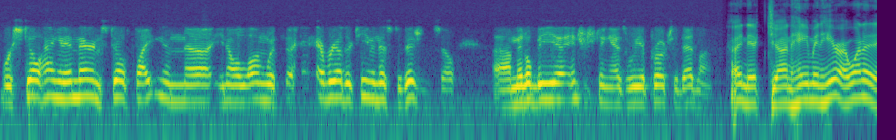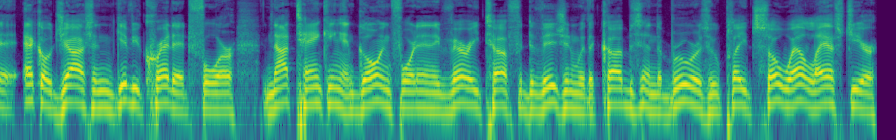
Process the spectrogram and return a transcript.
we're still hanging in there and still fighting, and uh, you know along with every other team in this division. So um, it'll be uh, interesting as we approach the deadline. Hi, Nick. Jon Heyman here. I wanted to echo Josh and give you credit for not tanking and going for it in a very tough division with the Cubs and the Brewers, who played so well last year.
